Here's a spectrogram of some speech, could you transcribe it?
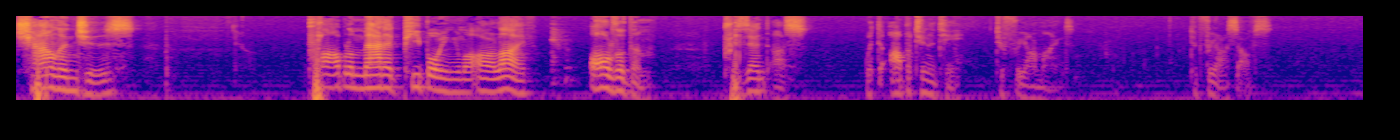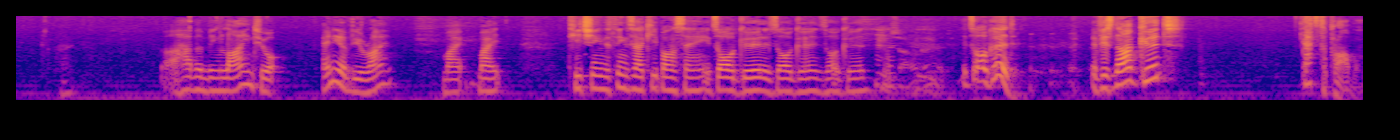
challenges, problematic people in our life, all of them present us with the opportunity to free our minds, to free ourselves. I haven't been lying to any of you, right? My my teaching the things I keep on saying, it's all good, it's all good, it's all good. Hmm. It's all good. It's all good. If it's not good, that's the problem.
